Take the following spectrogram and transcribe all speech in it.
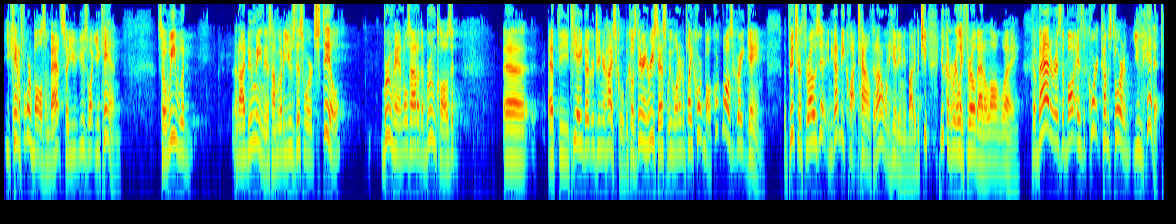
you can't afford balls and bats, so you use what you can. So we would, and I do mean this, I'm going to use this word, steal broom handles out of the broom closet uh, at the T.A. Dugger Junior High School because during recess we wanted to play corkball. Corkball is a great game. The pitcher throws it, and you got to be quite talented. I don't want to hit anybody, but you, you can really throw that a long way. The batter, is the ball, as the court comes toward him, you hit it.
